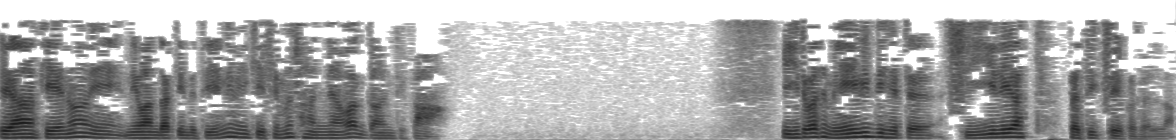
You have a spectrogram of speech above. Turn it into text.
එයා කියනවා මේ නිවන් දකින්න තියෙන්නේ මේ කිසිම සංඥාවක් ගන්න එපා. ඊට පස්සේ මේ විදිහට ශීලයක් ප්‍රතික්ෂේප කළා.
